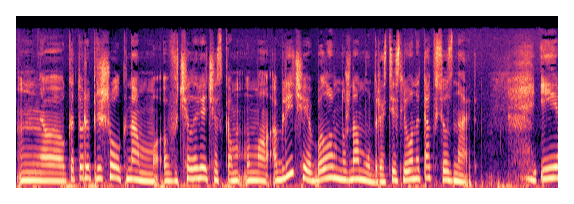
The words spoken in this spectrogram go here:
э, который пришел к нам в человеческом обличии, была нужна мудрость, если он и так все знает. И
